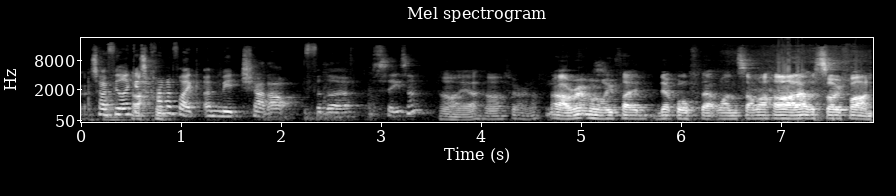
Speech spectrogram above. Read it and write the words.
okay. So I feel like it's kind of like a mid chat up for the season. Oh yeah, oh, fair enough. Oh, I remember when we played netball for that one summer. Oh, that was so fun.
